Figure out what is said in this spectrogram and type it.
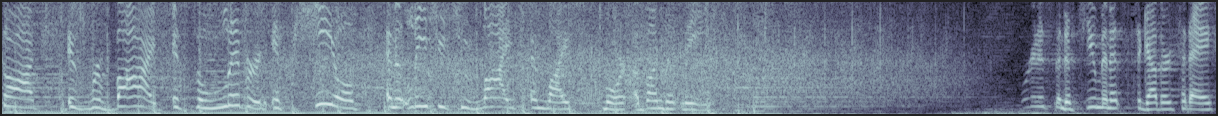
God is revived, it's delivered, it's healed, and it leads you to life and life more abundantly. Going to spend a few minutes together today,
